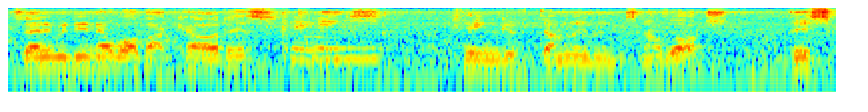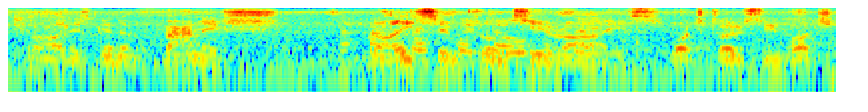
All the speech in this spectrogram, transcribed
Does anybody know what that card is? Kings. A king of diamonds. Now watch. This card is going to vanish So if I right in front of your eyes. Watch closely. Watch.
